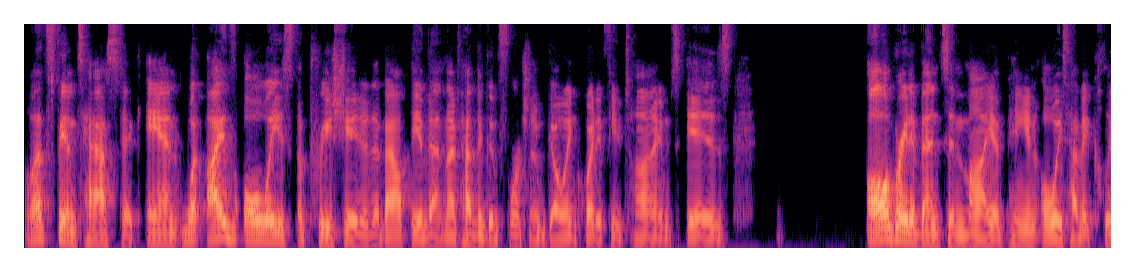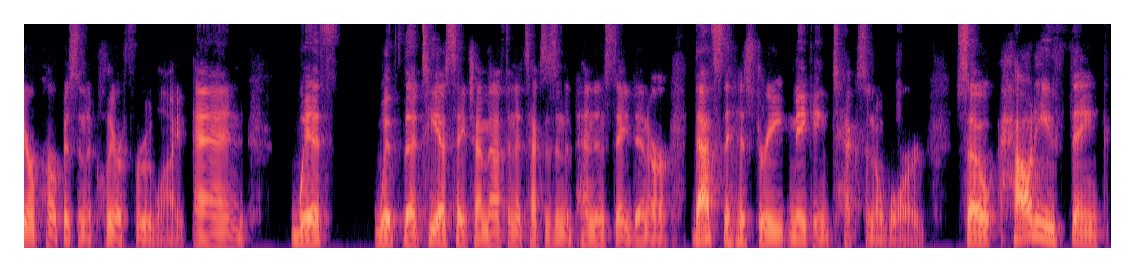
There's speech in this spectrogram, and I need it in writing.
Well, that's fantastic. And what I've always appreciated about the event, and I've had the good fortune of going quite a few times, is all great events, in my opinion, always have a clear purpose and a clear through line. And with with the TSHMF and the Texas Independence Day dinner, that's the History Making Texan Award. So, how do you think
